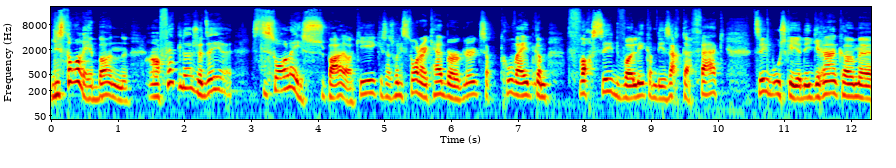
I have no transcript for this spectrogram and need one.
L'histoire est bonne. En fait, là, je veux dire, cette histoire-là est super, ok? Que ce soit l'histoire d'un cat burglar qui se retrouve à être comme forcé de voler comme des artefacts, sais, où qu'il y a des grands comme euh,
